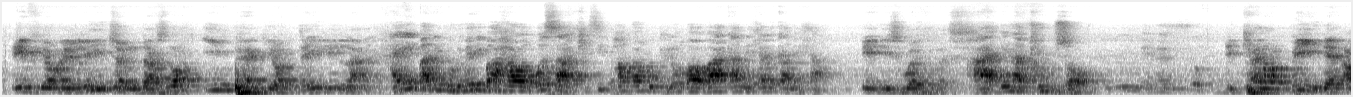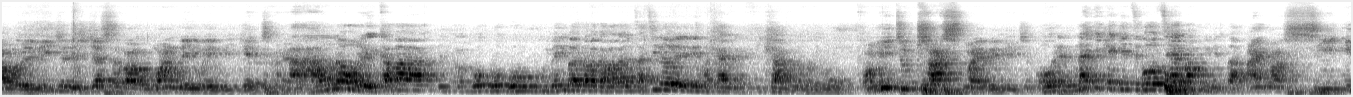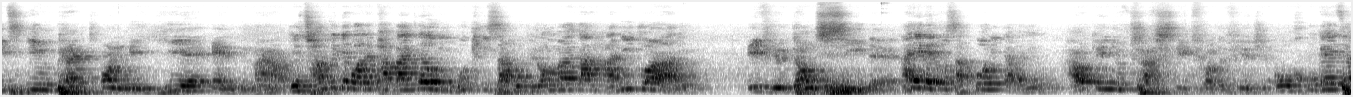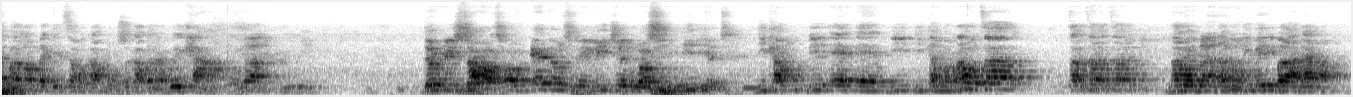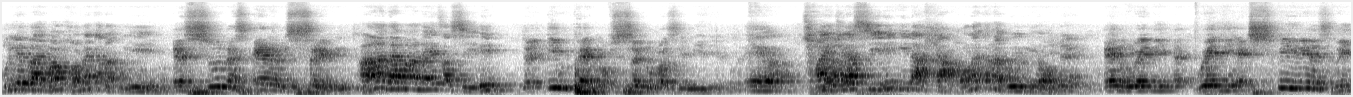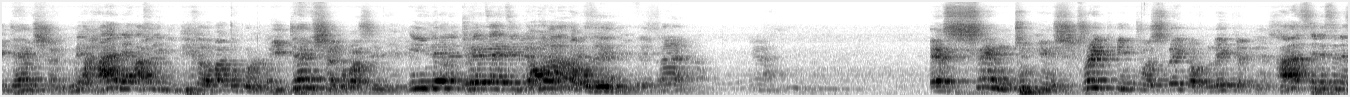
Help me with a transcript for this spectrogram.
If your religion does not impact your daily life, ga baneng bodumedi ba gago bo sa tlise phapang bophelong bao ba ka mehla le ka mehla it is worthless. ga e na thuso It cannot be that our religion is just about one day when we get to heaven. For me to trust my religion, gore nna ke tle ke tsebe go tshepa bodumedi ba I must see its impact on me here and now. ke tshwanetse ke bone phapang eo bo tlisang bophelong ba ka ga di jwale If you don't see that, ga be o sa bone taba eo how can you trust it for the future? o o ka tshepa jwang bakeng sa bokamoso kapa nako e The result of Adam's religion was immediate. eh, eh, As soon as Adam sinned, ha adama a na etsa sebe the impact of sin was immediate. um tshwaetso ya sebe e ile a hlaga gona ka nako eo ke yone Amen. And when he, when he experienced redemption, mme ha ne a ba le diphihlelo redemption was immediate. ile le ntho etsahetseng ka gona nako sin took him straight into a state of nakedness, sebe se ne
